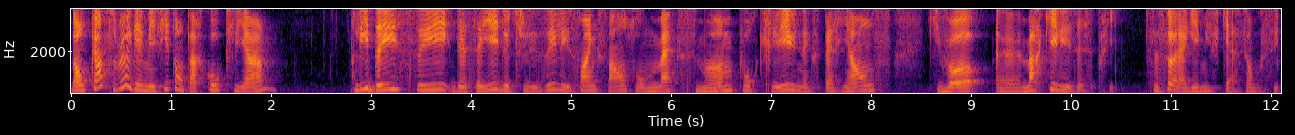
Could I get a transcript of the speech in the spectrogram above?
Donc, quand tu veux gamifier ton parcours client, l'idée, c'est d'essayer d'utiliser les cinq sens au maximum pour créer une expérience qui va euh, marquer les esprits. C'est ça la gamification aussi.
